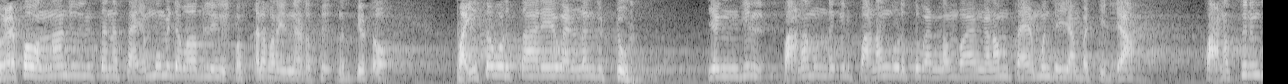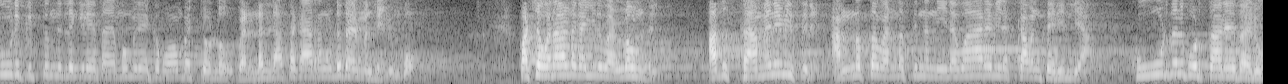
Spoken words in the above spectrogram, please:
തുഴപ്പ ഒന്നാം ജൂതിയിൽ തന്നെ തയമ്മുമിന്റെ ബാബിൽ മസാല പറയുന്നിടത്ത് നിർത്തിയിട്ടോ? പൈസ കൊടുത്താലേ വെള്ളം കിട്ടൂ. എങ്കിൽ പണമുണ്ടെങ്കിൽ പണം കൊടുത്ത് വെള്ളം വാങ്ങണം തയമ്മും ചെയ്യാൻ പറ്റില്ല. പണത്തിനും കൂടി കിട്ടുന്നില്ലെങ്കിലേ തയമ്മുമിലേക്ക് പോകാൻ പറ്റുള്ളൂ. വെള്ളമില്ലാത്ത കാരണം കൊണ്ട് തയമ്മം ചെയ്യുമ്പോൾ പക്ഷെ ഒരാളുടെ കയ്യിൽ വെള്ളമുണ്ട്. അത് സമനമിസിന് അന്നത്തെ വെള്ളത്തിന്റെ നിലവാര വിലക്ക് അവൻ തരില്ല. കൂടുതൽ കൊടുത്താലേ തരൂ.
